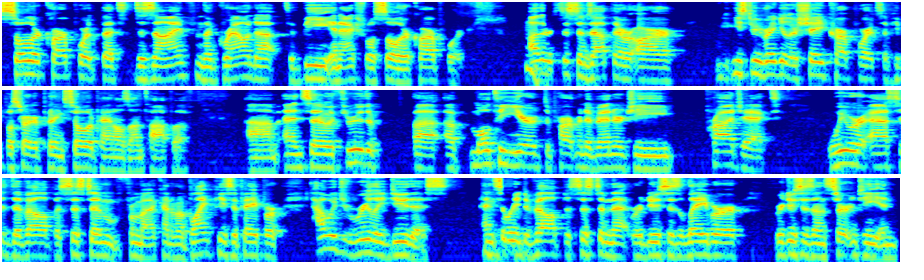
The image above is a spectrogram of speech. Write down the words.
solar carport that's designed from the ground up to be an actual solar carport. Hmm. Other systems out there are used to be regular shade carports that people started putting solar panels on top of. Um, and so through the uh, a multi-year Department of Energy project, we were asked to develop a system from a kind of a blank piece of paper. How would you really do this? And so we developed a system that reduces labor, reduces uncertainty, and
